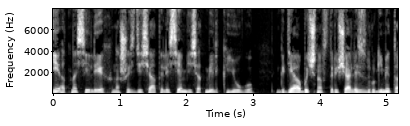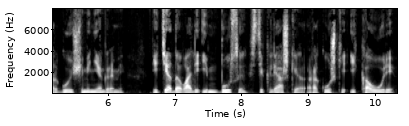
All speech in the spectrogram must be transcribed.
и относили их на 60 или 70 миль к югу, где обычно встречались с другими торгующими неграми, и те давали им бусы, стекляшки, ракушки и каури.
